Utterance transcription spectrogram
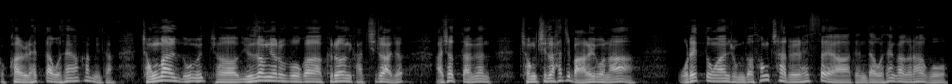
역할을 했다고 생각합니다. 정말 노, 저 윤석열 후보가 그런 가치를 아셨, 아셨다면 정치를 하지 말거나 오랫동안 좀 더 성찰을 했어야 된다고 생각을 하고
